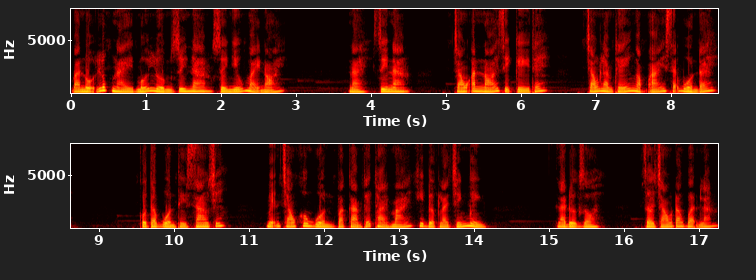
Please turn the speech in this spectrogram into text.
Bà nội lúc này mới lườm Duy Nam rồi nhíu mày nói. Này Duy Nam, cháu ăn nói gì kỳ thế? Cháu làm thế Ngọc Ái sẽ buồn đấy. Cô ta buồn thì sao chứ? Miễn cháu không buồn và cảm thấy thoải mái khi được là chính mình. Là được rồi. Giờ cháu đang bận lắm.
